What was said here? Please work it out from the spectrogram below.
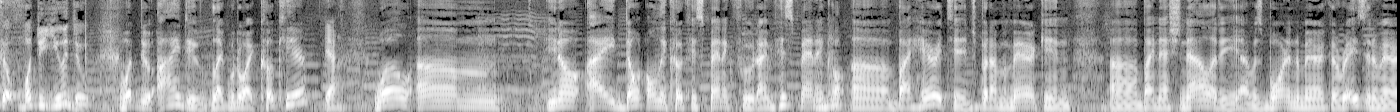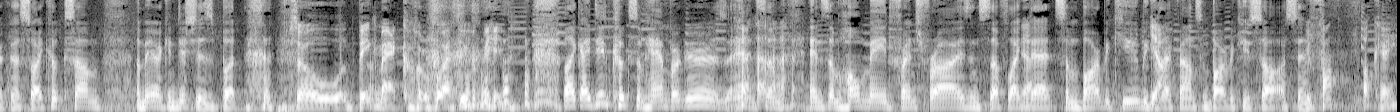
so, what do you do? what do I do? Like, what do I cook here? Yeah. Well, um, you know, I don't only cook Hispanic food. I'm Hispanic Mm-hmm. uh, by heritage, but I'm American uh, by nationality. I was born in America, raised in America, so I cook some American dishes. But So, Big Mac, or what do you mean? like, I did cook some hamburgers and some and some homemade French fries and stuff like Yeah. that. Some barbecue because Yeah. I found some barbecue sauce and. You found. Okay.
